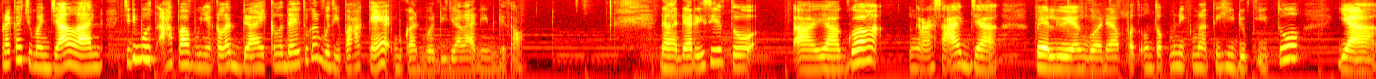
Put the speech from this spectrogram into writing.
Mereka cuma jalan. Jadi buat apa punya keledai? Keledai itu kan buat dipakai, bukan buat dijalanin gitu. Nah dari situ uh, ya gue ngerasa aja value yang gue dapat untuk menikmati hidup itu ya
